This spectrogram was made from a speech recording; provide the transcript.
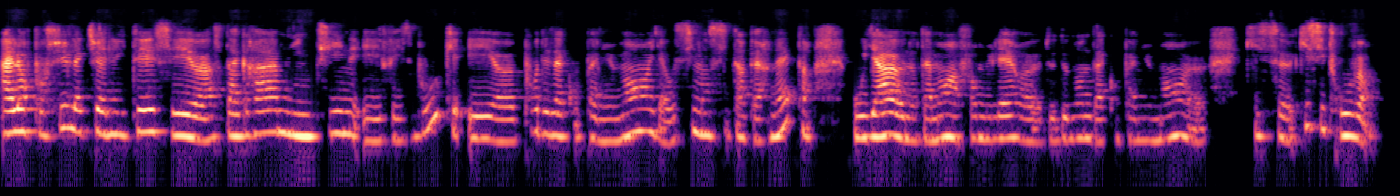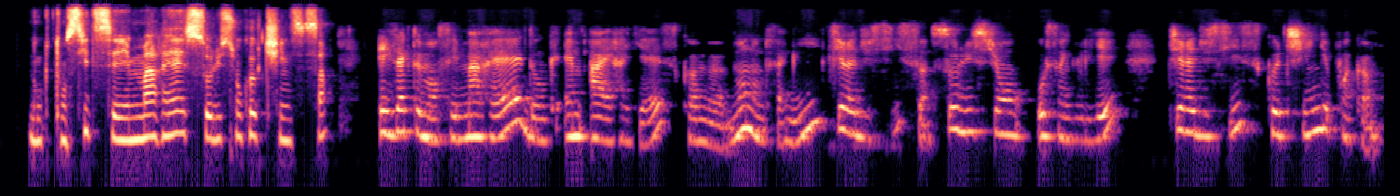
Alors, pour suivre l'actualité, c'est euh, Instagram, LinkedIn et Facebook. Et euh, pour des accompagnements, il y a aussi mon site internet où il y a euh, notamment un formulaire de demande d'accompagnement qui s'y trouve. Donc, ton site, c'est Marais Solutions Coaching, c'est ça? Exactement, c'est Marais, donc M-A-R-I-S, comme mon nom de famille, tiré du 6, solution au singulier, tiré du 6, coaching.com.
